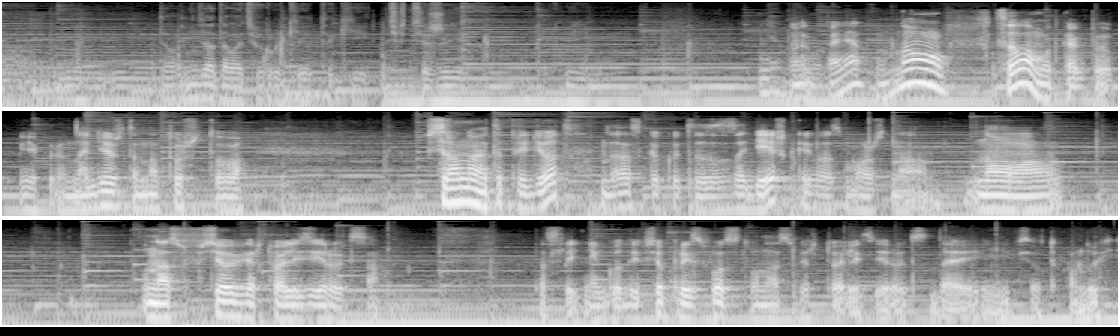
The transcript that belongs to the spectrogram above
А, нельзя давать в руки такие чертежи. Не, ну это понятно. Но в целом, вот как бы, я говорю, надежда на то, что все равно это придет, да, с какой-то задержкой, возможно, но у нас все виртуализируется последние годы, и все производство у нас виртуализируется, да, и все в таком духе.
